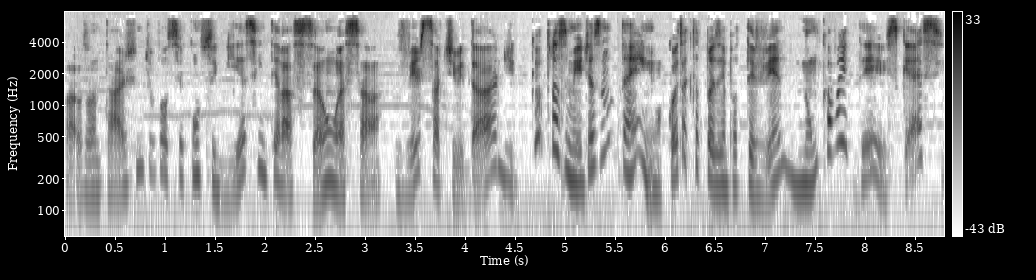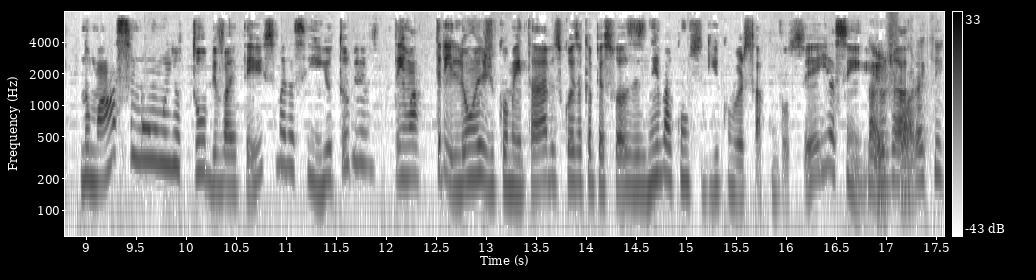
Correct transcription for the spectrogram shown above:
A vantagem de você conseguir essa interação, essa versatilidade que outras mídias não têm. Uma coisa que, por exemplo, a TV nunca vai ter, esquece. No máximo o YouTube vai ter isso, mas assim, o YouTube tem lá trilhões de comentários, coisa que a pessoa às vezes nem vai conseguir conversar com você. E assim, Não, eu e já. fora que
